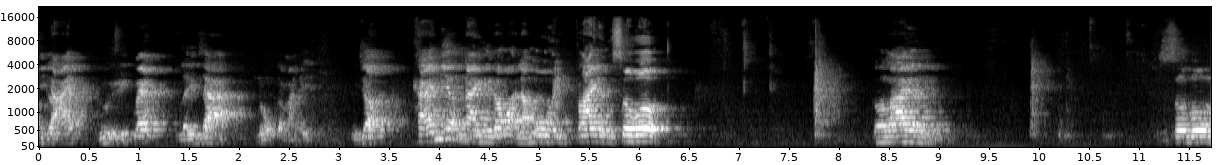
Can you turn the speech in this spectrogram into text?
thì lại gửi request, lấy ra, đổ cả màn hình. Được chưa? Khái niệm này người ta gọi là mô hình client server. Client server.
